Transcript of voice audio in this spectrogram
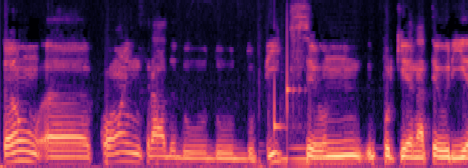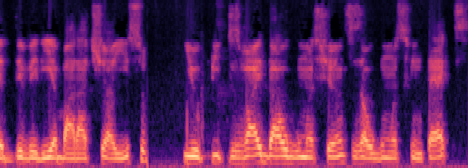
Então, uh, com a entrada do, do, do Pix, eu, porque na teoria deveria baratear isso, e o Pix vai dar algumas chances a algumas fintechs,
